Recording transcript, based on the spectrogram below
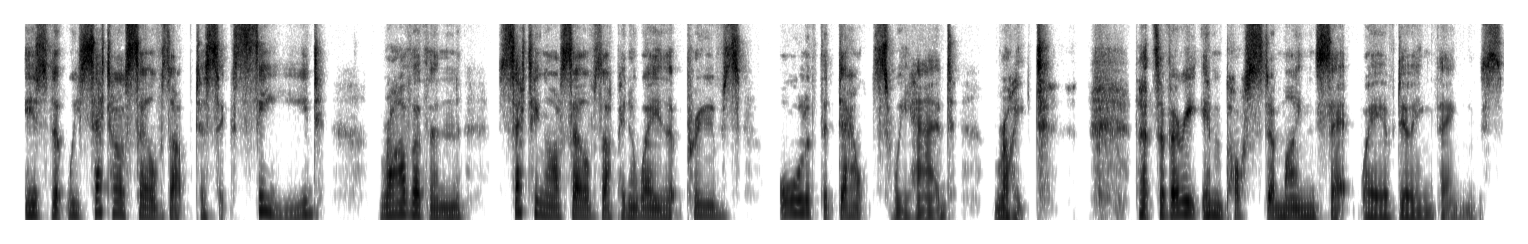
is that we set ourselves up to succeed rather than setting ourselves up in a way that proves all of the doubts we had right. That's a very imposter mindset way of doing things.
